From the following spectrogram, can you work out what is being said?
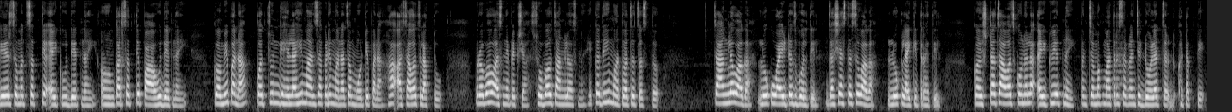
गैरसमज सत्य ऐकू देत नाही अहंकार सत्य पाहू देत नाही. कमीपणा पचून घ्यायलाही माणसाकडे मनाचा मोठेपणा हा असावाच लागतो. प्रभाव असण्यापेक्षा स्वभाव चांगला असणं हे कधीही महत्त्वाचंच असतं. चांगलं वागा लोक वाईटच बोलतील. जशास तसं वागा लोक लायकीत राहतील. कष्टाचा आवाज कोणाला ऐकू येत नाही पण चमक मात्र सगळ्यांच्या डोळ्यात चढ खटकते.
